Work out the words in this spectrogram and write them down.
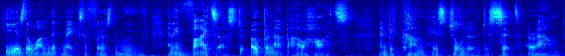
He is the one that makes the first move and invites us to open up our hearts and become His children to sit around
